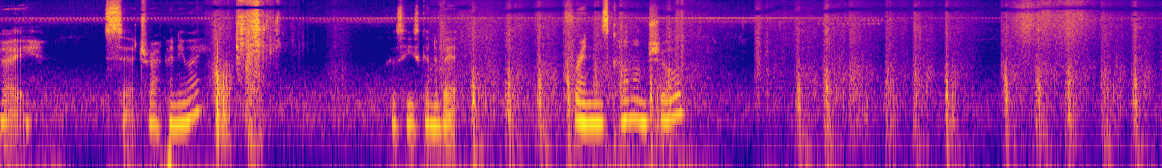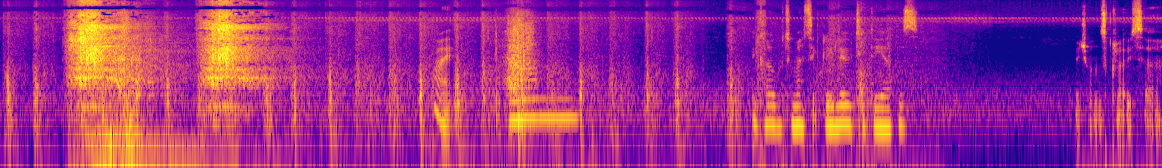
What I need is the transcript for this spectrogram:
okay. Set a trap anyway. Because he's going to bet friends come, I'm sure. Right. Um, I think I automatically looted the others. Which one's closer?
